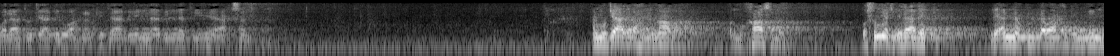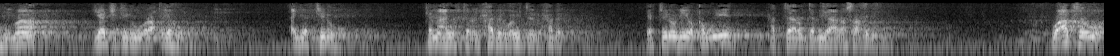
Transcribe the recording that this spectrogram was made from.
ولا تجادلوا أهل الكتاب إلا بالتي هي أحسن. المجادلة المناظرة والمخاصمة وسميت بذلك لأن كل واحد منهما يجدل رأيه أي يفتله كما يفتل الحبل ويجدل الحبل. يفتله ليقويه حتى يرد به على صاحبه. وأكثر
